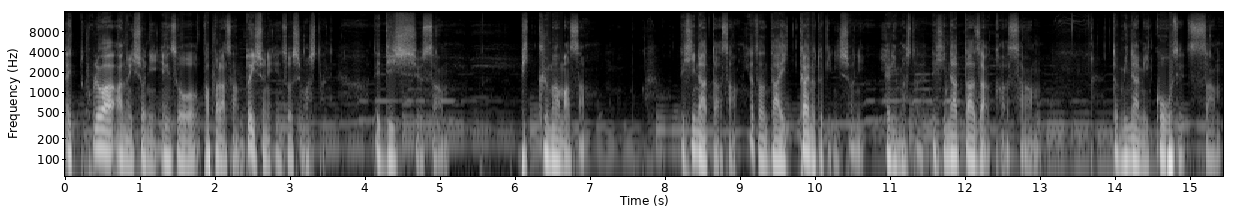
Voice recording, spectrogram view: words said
えっと、これはあの一緒に演奏、パパラさんと一緒に演奏しましたね。で、ディッシュさん、ビッグママさん、で、日向さん。日向さん第1回の時に一緒にやりましたね。で、日向坂さん、と南こうせつさん、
